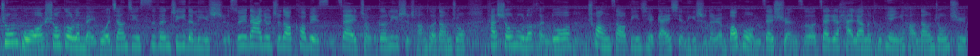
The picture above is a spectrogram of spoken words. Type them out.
中国收购了美国将近四分之一的历史，所以大家就知道 Cobis 在整个历史长河当中，它收录了很多创造并且改写历史的人。包括我们在选择在这个海量的图片银行当中去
